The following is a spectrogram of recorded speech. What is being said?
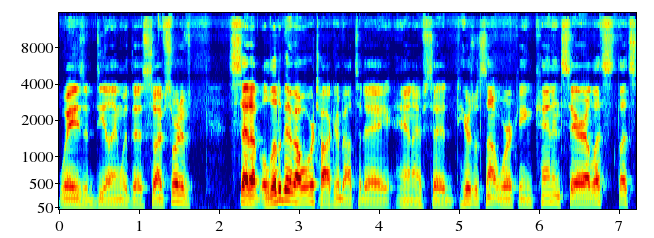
ways of dealing with this. So I've sort of set up a little bit about what we're talking about today, and I've said here's what's not working. Ken and Sarah, let's let's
